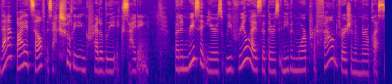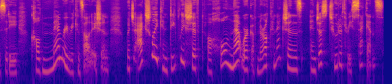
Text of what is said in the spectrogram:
That by itself is actually incredibly exciting. But in recent years, we've realized that there's an even more profound version of neuroplasticity called memory reconsolidation, which actually can deeply shift a whole network of neural connections in just two to three seconds.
